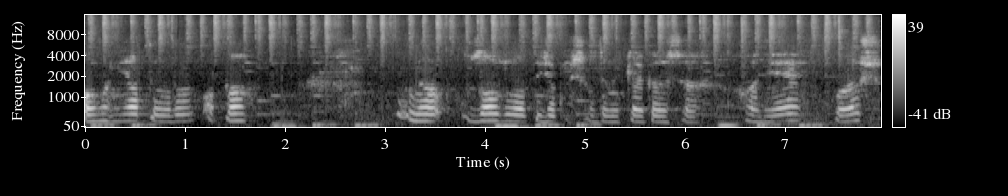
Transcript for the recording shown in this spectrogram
Allah niye atlamadın? Atla. Ya zor zor atlayacakmışız demek ki arkadaşlar. Hadi ulaş.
